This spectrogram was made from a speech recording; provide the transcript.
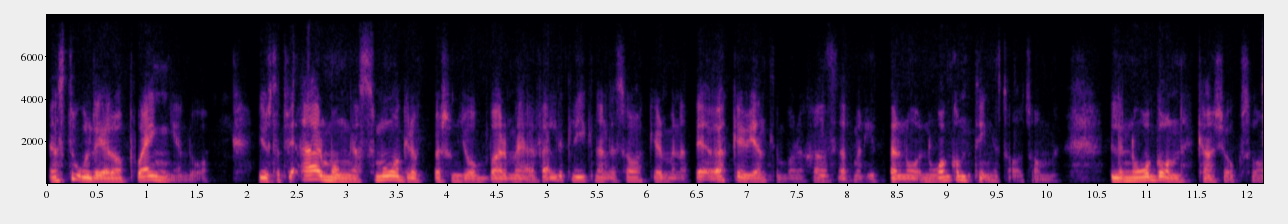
en stor del av poängen då. Just att vi är många små grupper som jobbar med väldigt liknande saker, men att det ökar ju egentligen bara chansen att man hittar no någonting som, som, eller någon kanske också, om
